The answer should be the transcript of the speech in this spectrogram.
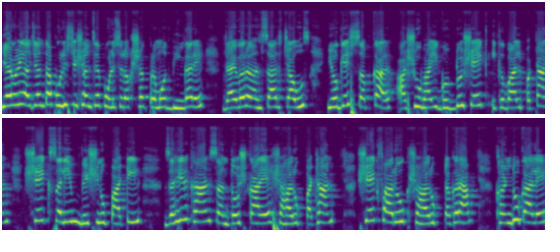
यावेळी अजंता पोलीस स्टेशनचे पोलीस रक्षक Pramod Bhingare driver Ansar Chaus Yogesh Sapkal Ashubhai Guddu Shaikh Iqbal Pathan Shaikh Salim Vishnu Patil Zaheer Khan Santosh Kale Shahrukh Pathan Shaikh Farukh Shahrukh Takra Khandu Kale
